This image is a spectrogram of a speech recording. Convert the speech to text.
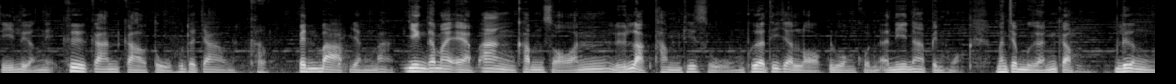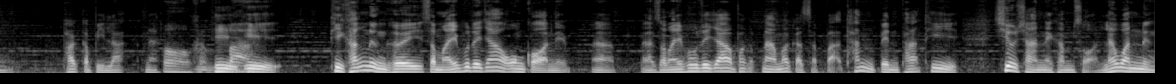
สีเหลืองเนี่ยคือการกล่าวตู่พุทธเจ้านะ ครับ เป็นบาปอย่างมาก ยิ่งทำไมแอบอ้างคำสอนหรือหลักธรรมที่สูง เพื่อที่จะหลอกลวงคนอันนี้น่าเป็นห่วง มันจะเหมือนกับเรื่องพระกปิละนะ อ๋อครับที่ป่าที่ ที่ครั้งหนึ่งเคยสมัยพุทธเจ้าองค์ก่อนเนี่ยอ่าอ่าสมัยพระพุทธเจ้าพระนามกัสสปะท่านเป็นพระที่เชี่ยวชาญในคำสอน แล้ววันหนึ่ง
